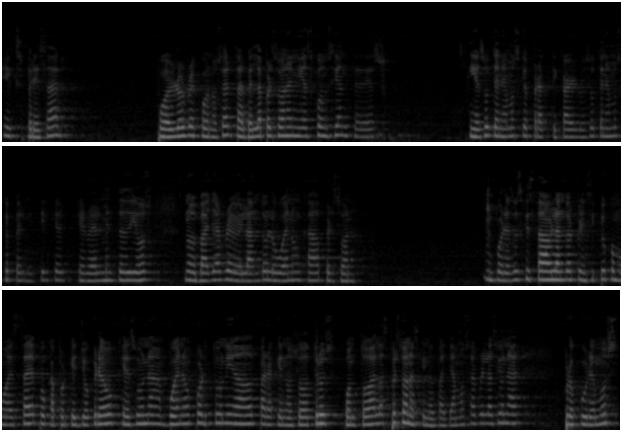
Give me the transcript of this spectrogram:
expresar, poderlo reconocer. Tal vez la persona ni es consciente de eso. Y eso tenemos que practicarlo, eso tenemos que permitir que, que realmente Dios nos vaya revelando lo bueno en cada persona. Y por eso es que estaba hablando al principio como de esta época, porque yo creo que es una buena oportunidad para que nosotros, con todas las personas que nos vayamos a relacionar, procuremos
